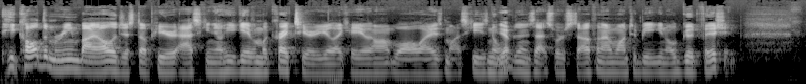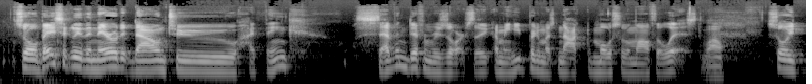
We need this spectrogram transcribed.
he called the marine biologist up here asking, you know, he gave him a criteria like, hey, I want walleyes, muskies, northerns, that sort of stuff, and I want to be, you know, good fishing. So basically, they narrowed it down to, I think, seven different resorts. I mean, he pretty much knocked most of them off the list. Wow. So he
